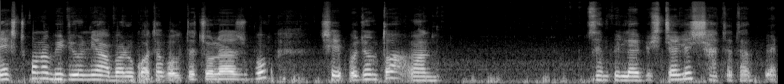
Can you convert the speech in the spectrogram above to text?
নেক্সট কোনো ভিডিও নিয়ে আবারও কথা বলতে চলে আসব। সেই পর্যন্ত আমার সিম্পল লাইফ স্টাইলের সাথে থাকবেন।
